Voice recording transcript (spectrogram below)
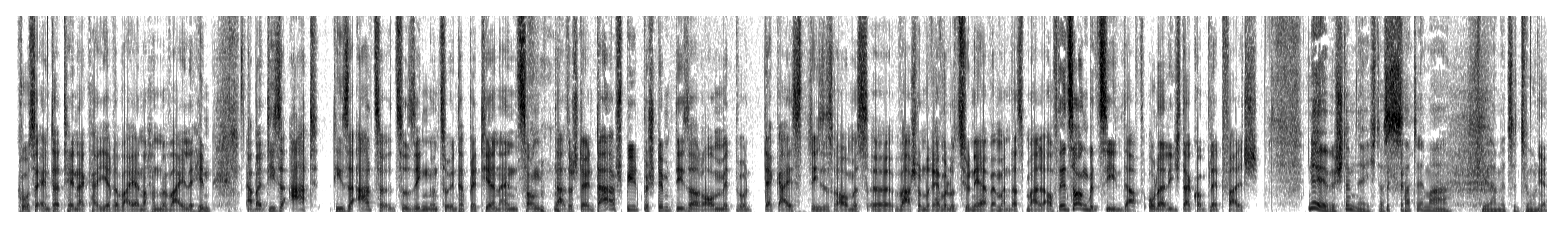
große Entertainer-Karriere war ja noch eine Weile hin. Aber diese Art, diese Art zu, zu singen und zu interpretieren, einen Song darzustellen, da spielt bestimmt dieser Raum mit und der Geist dieses Raumes äh, war schon revolutionär, wenn man das mal auf den Song beziehen darf. Oder liege ich da komplett falsch? Nee, bestimmt nicht. Das hat immer viel damit zu tun. Ja.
